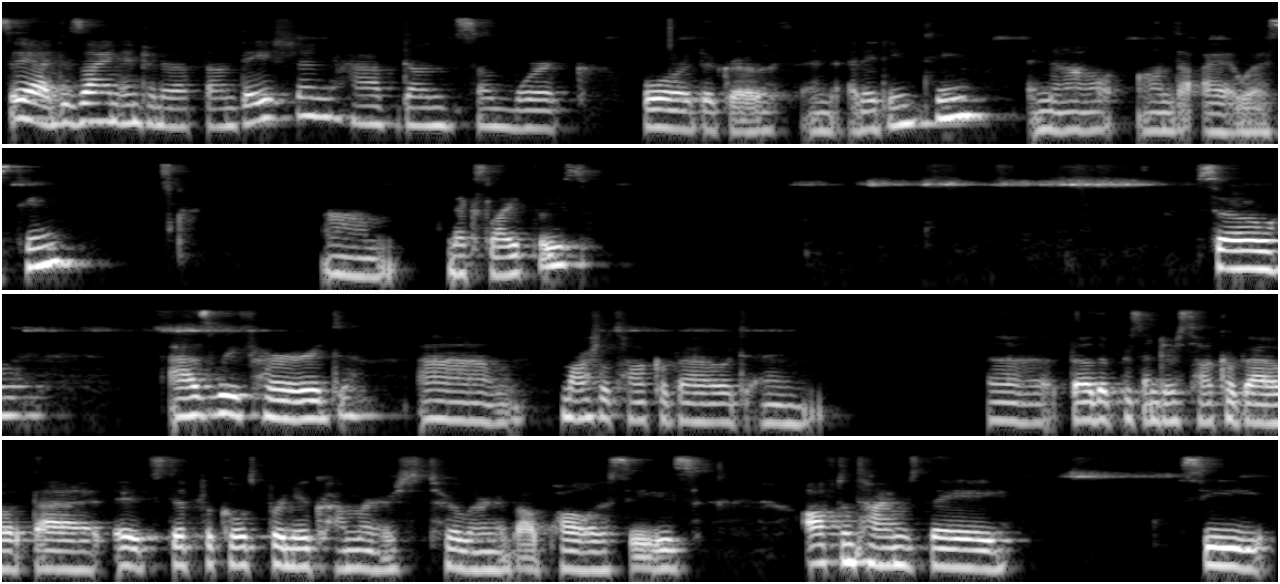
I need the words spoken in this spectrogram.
So yeah, design intern at the foundation have done some work for the growth and editing team and now on the iOS team. Um, next slide, please. So as we've heard um, Marshall talk about and uh, the other presenters talk about that it's difficult for newcomers to learn about policies. Oftentimes they see,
